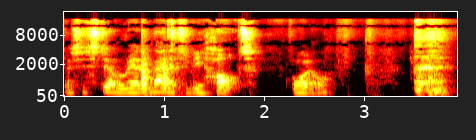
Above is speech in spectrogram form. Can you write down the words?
This is still really relatively hot oil.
